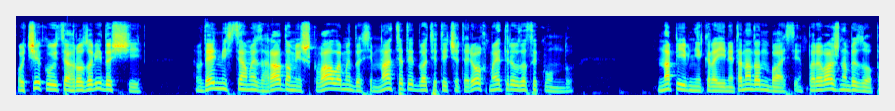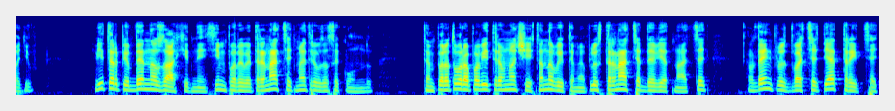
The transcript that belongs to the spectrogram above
очікуються грозові дощі. Вдень місцями з градом і шквалами до 17-24 метрів за секунду. На півдні країни та на Донбасі переважно без опадів. Вітер південно-західний 7 пориви 13 метрів за секунду. Температура повітря вночі становитиме плюс 13-19, вдень плюс 25-30,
